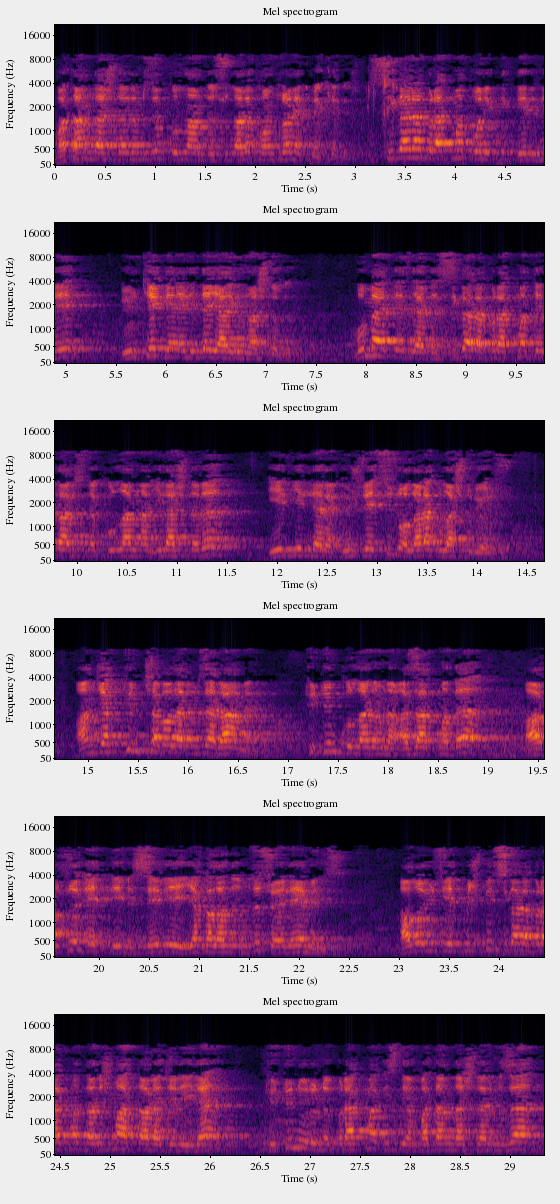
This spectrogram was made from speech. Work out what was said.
vatandaşlarımızın kullandığı suları kontrol etmektedir. Sigara bırakma polikliklerini ülke genelinde yaygınlaştırdık. Bu merkezlerde sigara bırakma tedavisinde kullanılan ilaçları ilgililere ücretsiz olarak ulaştırıyoruz. Ancak tüm çabalarımıza rağmen tütün kullanımını azaltmada arzu ettiğimiz seviyeyi yakaladığımızı söyleyemeyiz. Alo 171 sigara bırakma danışma hattı aracılığıyla tütün ürünü bırakmak isteyen vatandaşlarımıza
